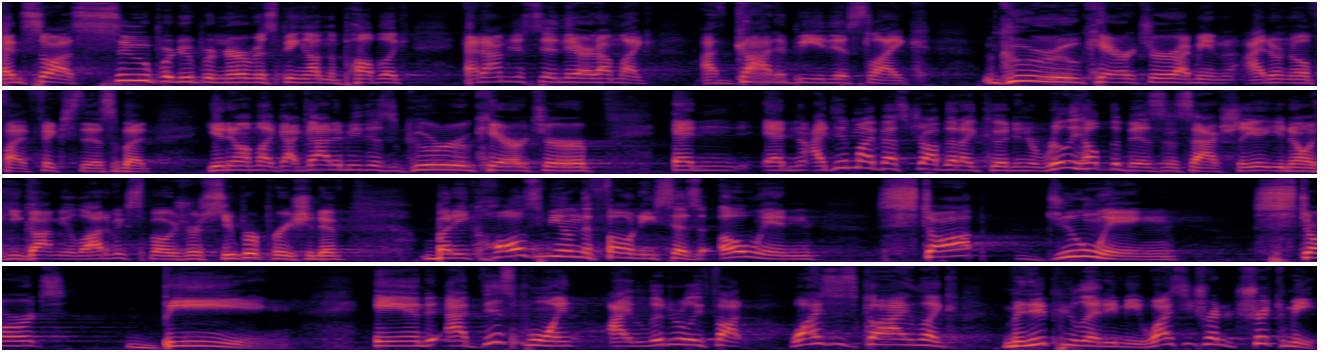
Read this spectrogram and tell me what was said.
And so I was super duper nervous being out in the public. And I'm just in there and I'm like, I've got to be this like guru character. I mean, I don't know if I fixed this, but you know, I'm like, I got to be this guru character. And, and I did my best job that I could. And it really helped the business actually. You know, he got me a lot of exposure, super appreciative. But he calls me on the phone. He says, Owen, stop doing, start being. And at this point, I literally thought, why is this guy like manipulating me? Why is he trying to trick me?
